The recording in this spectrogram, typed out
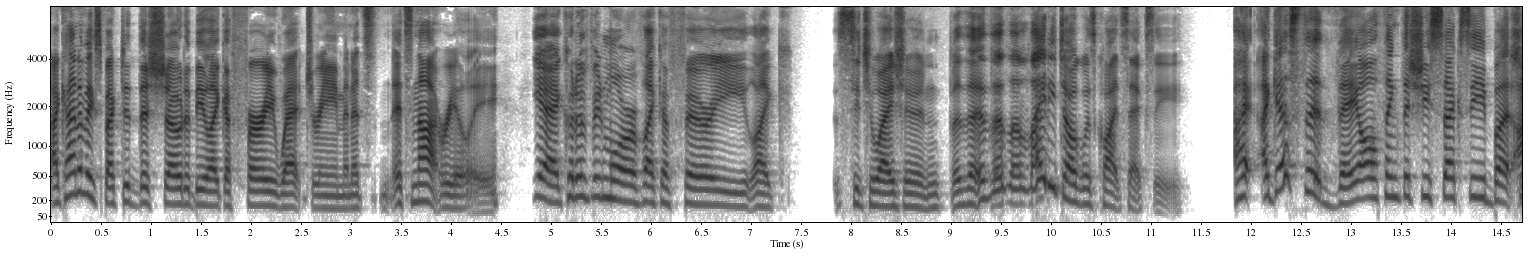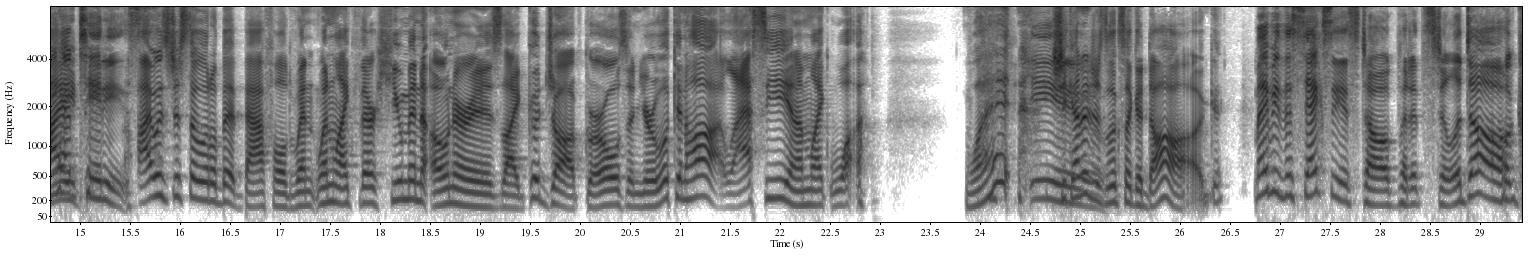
I kind of expected this show to be like a furry wet dream, and it's it's not really. Yeah, it could have been more of like a furry like situation, but the, the, the lady dog was quite sexy. I, I guess that they all think that she's sexy, but She I had titties. I was just a little bit baffled when when like their human owner is like, "Good job, girls, and you're looking hot, lassie," and I'm like, "What? What?" she kind of just looks like a dog. Maybe the sexiest dog, but it's still a dog.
